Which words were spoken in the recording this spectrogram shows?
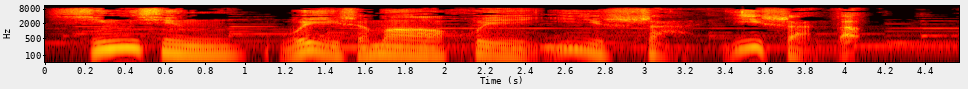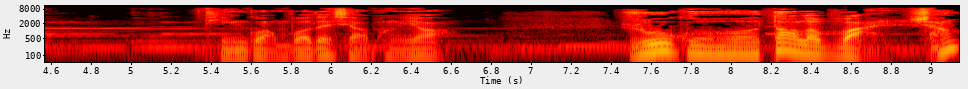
星星为什么会一闪一闪的？听广播的小朋友，如果到了晚上，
